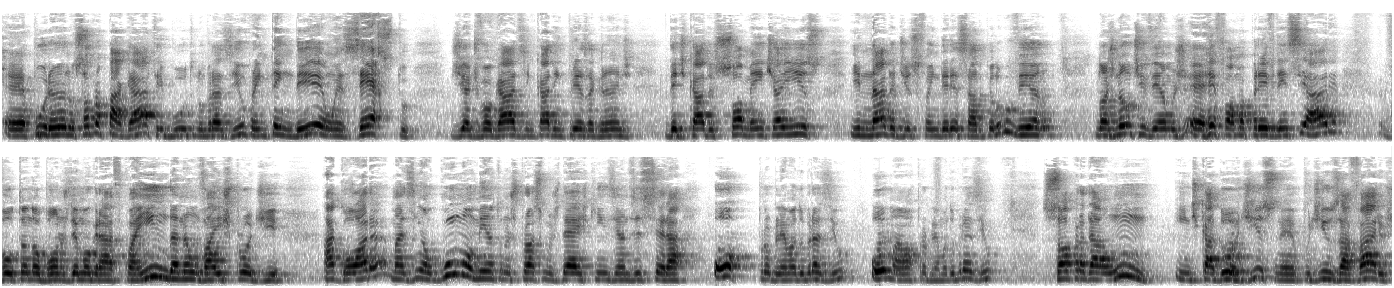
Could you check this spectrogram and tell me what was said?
uh, por ano só para pagar tributo no Brasil, para entender um exército de advogados em cada empresa grande dedicados somente a isso, e nada disso foi endereçado pelo governo. Nós não tivemos é, reforma previdenciária, voltando ao bônus demográfico, ainda não vai explodir agora, mas em algum momento nos próximos 10, 15 anos isso será o problema do Brasil, o maior problema do Brasil. Só para dar um indicador disso, né, eu podia usar vários,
